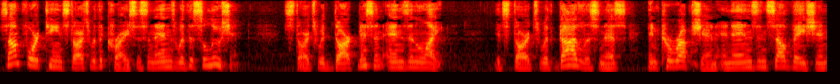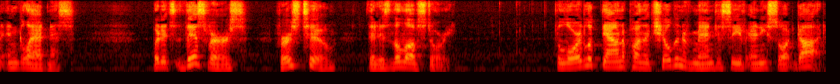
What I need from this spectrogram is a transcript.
Psalm 14 starts with a crisis and ends with a solution. It starts with darkness and ends in light. It starts with godlessness and corruption and ends in salvation and gladness. But it's this verse, verse 2, that is the love story. The Lord looked down upon the children of men to see if any sought God.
